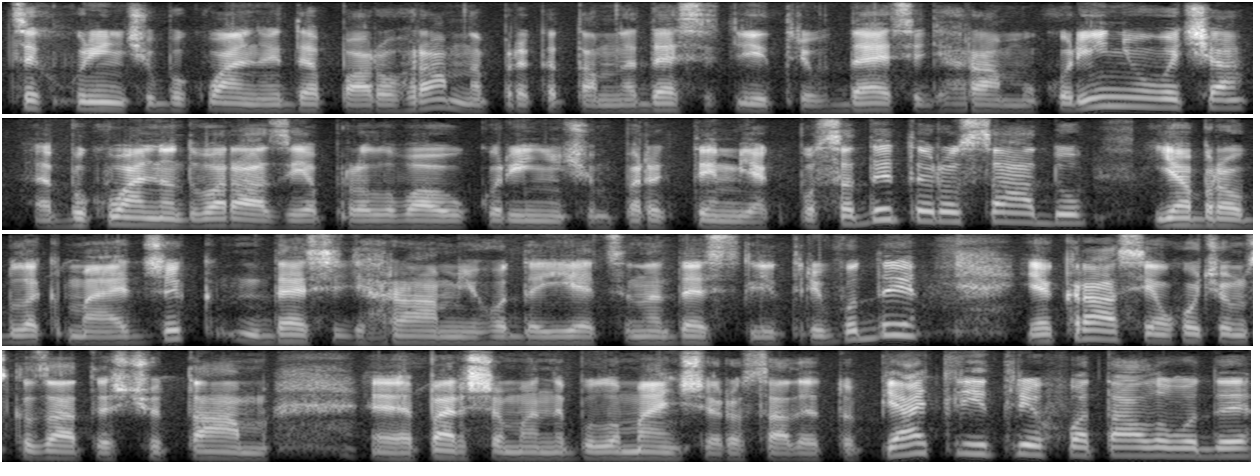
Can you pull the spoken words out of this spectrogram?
Цих укорінювачів буквально йде пару грам, наприклад, там на 10 літрів 10 грам укорінювача. Е, Буквально два рази я проливав укорінювачем перед тим, як посадити розсаду. Я брав Black Magic, 10 грам його дається на 10 літрів води. Якраз я хочу вам сказати, що там е, перше в мене було менше розсади, то 5 літрів хватало води.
